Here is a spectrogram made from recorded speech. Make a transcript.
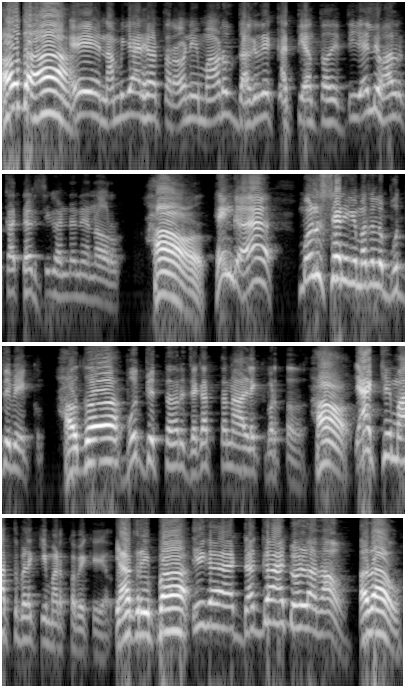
ಹೌದಾ? ಏ ನಮ್ಗೆ ಯಾರು ಹೇಳ್ತಾರೋ ನೀ ಮಾಡುದ್ ದಗದೆ ಕತ್ತಿ ಅಂತ ಐತಿ ಎಲ್ಲಿ ಹೋದ್ರ ಸಿಗಂಡನೆನವರು ಹಾ. ಹಿಂಗ ಮನುಷ್ಯನಿಗೆ ಮೊದಲು ಬುದ್ಧಿ ಬೇಕು. ಹೌದು. ಬುದ್ಧಿ ಇತ್ತಂದ್ರೆ ಜಗತ್ತನ್ನ ಆಳ್ಲಿಕ್ ಬರ್ತದ. ಹಾ. ಯಾಕೆ ಮಾತು ಬಳಕೆ ಮಾಡ್ಕೋಬೇಕು ಯಾಕ್ರಿಪ್ಪ? ಈಗ ಡಗ್ಗಾ ಡೊಳ್ಳ ಅದಾವ್. ಅದಾವ್.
